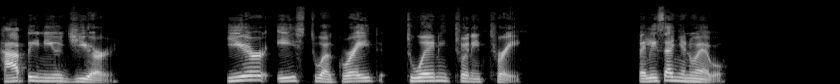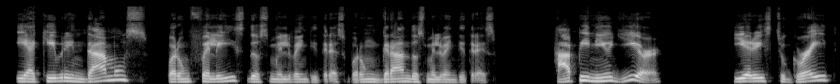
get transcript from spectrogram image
Happy New Year. Here is to a great 2023. Feliz año nuevo. Y aquí brindamos por un feliz 2023, por un gran 2023. Happy New Year. Here is to great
